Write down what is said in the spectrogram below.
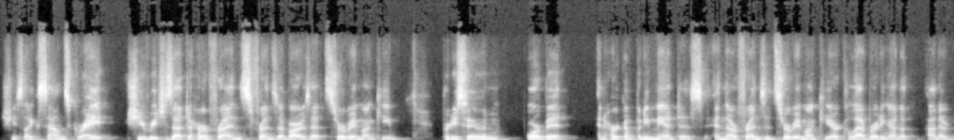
She's like, sounds great. She reaches out to her friends, friends of ours at SurveyMonkey. Pretty soon, Orbit and her company Mantis and our friends at SurveyMonkey are collaborating on a, on a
